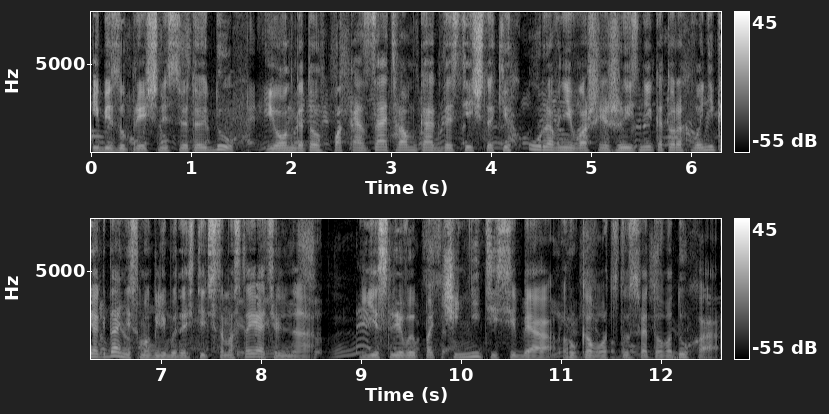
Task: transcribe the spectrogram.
и безупречный Святой Дух. И Он готов показать вам, как достичь таких уровней вашей жизни, которых вы никогда не смогли бы достичь самостоятельно, если вы подчините себя руководству Святого Духа.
